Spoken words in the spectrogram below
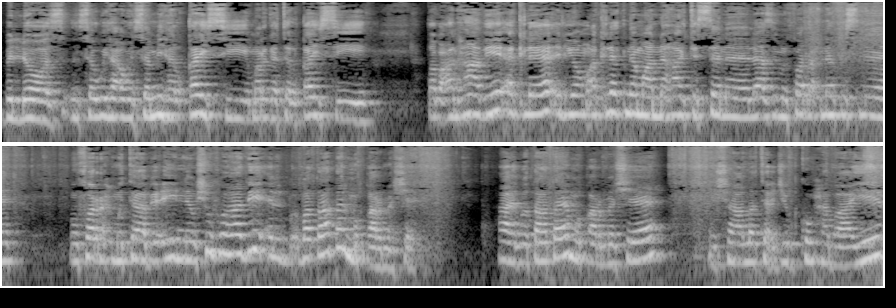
باللوز نسويها أو نسميها القيسي مرقة القيسي. طبعا هذه أكلة اليوم أكلتنا مال نهاية السنة. لازم نفرح نفسنا ونفرح متابعينا. وشوفوا هذه البطاطا المقرمشة. هاي بطاطا مقرمشة. إن شاء الله تعجبكم حبايب.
